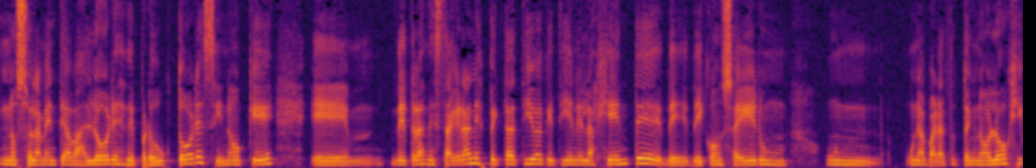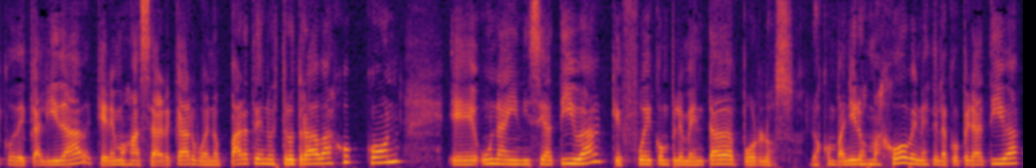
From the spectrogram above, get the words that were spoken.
no solamente a valores de productores, sino que eh, detrás de esta gran expectativa que tiene la gente de, conseguir un, aparato tecnológico de calidad, queremos acercar bueno, parte de nuestro trabajo con una iniciativa que fue complementada por los, los compañeros más jóvenes de la cooperativa,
